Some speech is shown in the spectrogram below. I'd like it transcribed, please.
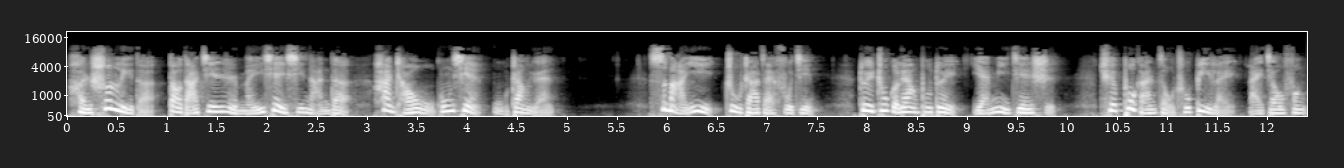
很顺利的到达今日眉县西南的汉朝武功县五丈原。司马懿驻扎在附近，对诸葛亮部队严密监视，却不敢走出壁垒来交锋。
